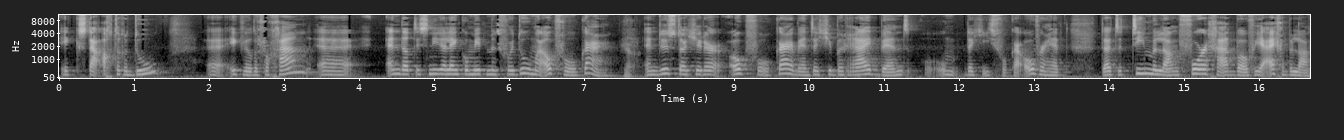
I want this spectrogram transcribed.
Ik sta achter het doel. Eh, ik wil ervoor gaan. En dat is niet alleen commitment voor het doel, maar ook voor elkaar. ja. En dus dat je er ook voor elkaar bent, dat je bereid bent om dat je iets voor elkaar over hebt. Dat het teambelang voorgaat boven je eigen belang.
